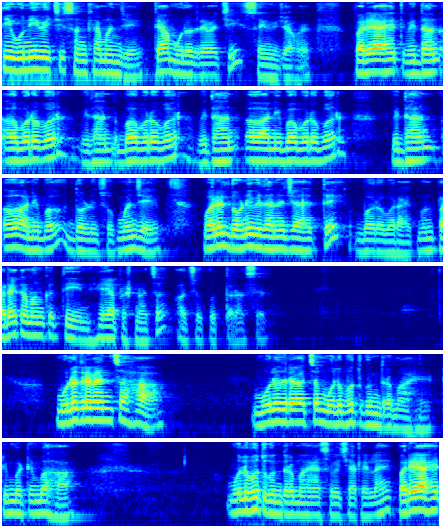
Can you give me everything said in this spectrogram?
ती उणिवेची संख्या म्हणजे त्या मूलद्रव्याची संयुजा होय. पर्याय आहेत विधान अ बरोबर विधान ब बरोबर विधान अ आणि ब बरोबर विधान अ आणि ब दोन्ही चूक. म्हणजे वरील दोन्ही विधाने जे आहेत ते बरोबर आहेत. म्हणून पर्याय क्रमांक तीन हे या प्रश्नाचं अचूक उत्तर असेल. मूलद्रव्यांचा हा मूलद्रव्याचा मूलभूत गुणधर्म आहे. टिंबटिंब हा मूलभूत गुणधर्म आहे असं विचारलेलं आहे. पर्याय आहेत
